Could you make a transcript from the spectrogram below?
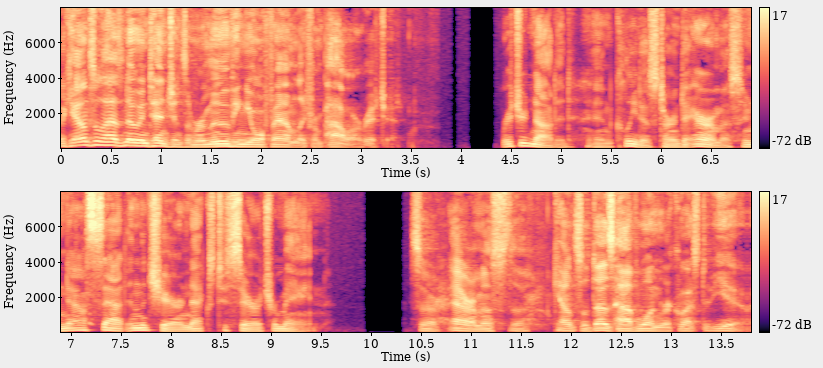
The Council has no intentions of removing your family from power, Richard. Richard nodded, and Cletus turned to Aramis, who now sat in the chair next to Sarah Tremaine. Sir Aramis, the Council does have one request of you.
